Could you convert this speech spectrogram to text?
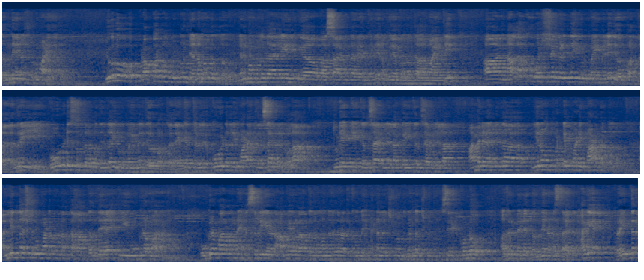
ದಂಧೆಯನ್ನು ಶುರು ಮಾಡಿದ್ದಾರೆ. ಇವರು ಪ್ರಾಪರ್ ಬಂದ್ಬಿಟ್ಟು ನೆಲಮಂಗಲದವರು. ನೆಲಮಂಗಲದಲ್ಲಿ ವಾಸ ಆಗಿದ್ದಾರೆ ಅಂತ ಹೇಳಿ ನಮಗೆ ಬಂದಂತಹ ಮಾಹಿತಿ. ನಾಲ್ಕು ವರ್ಷಗಳಿಂದ ಇವ್ರ ಮೈ ಮೇಲೆ ದೇವ್ರು ಬರ್ತಾ ಇದೆ. ಅಂದ್ರೆ ಈ ಕೋವಿಡ್ ಸಂದರ್ಭದಿಂದ ಇವ್ರ ಮೈ ಮೇಲೆ ದೇವ್ರು ಬರ್ತಾ ಇದೆ. ಯಾಕಂತ ಹೇಳಿದ್ರೆ ಕೋವಿಡ್ ಅಲ್ಲಿ ಮಾಡೋ ಕೆಲಸ ಇರಲಿಲ್ಲ ದುಡಿಯಕ್ಕೆ ಕೆಲಸ ಇರಲಿಲ್ಲ, ಕೈ ಕೆಲಸ ಇರಲಿಲ್ಲ. ಆಮೇಲೆ ಅಲ್ಲಿಂದ ಏನೋ ಒಂದು ಪಟ್ಟೆ ಮಾಡಿ ಮಾಡಬೇಕು. ಅಲ್ಲಿಂದ ಶುರು ಮಾಡಿಕೊಂಡಂತಹ ದಂಧೆ ಈ ಉಗ್ರ ಮಾರಣ ಉಗ್ರ ಮಾರನ ಹೆಸರು ಎರಡು ಬಂದ್ರೆ ಅದಕ್ಕೆ ಒಂದು ಹೆಣ್ಣು ಲಕ್ಷ್ಮಿ ಒಂದು ಗಂಡ ಲಕ್ಷ್ಮಿ ಅಂತ ಹೆಸರಿಟ್ಕೊಂಡು ಅದ್ರ ಮೇಲೆ ದಂಧೆ ನಡೆಸ್ತಾ ಇದ್ದಾರೆ. ಹಾಗೆ ರೈತರ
